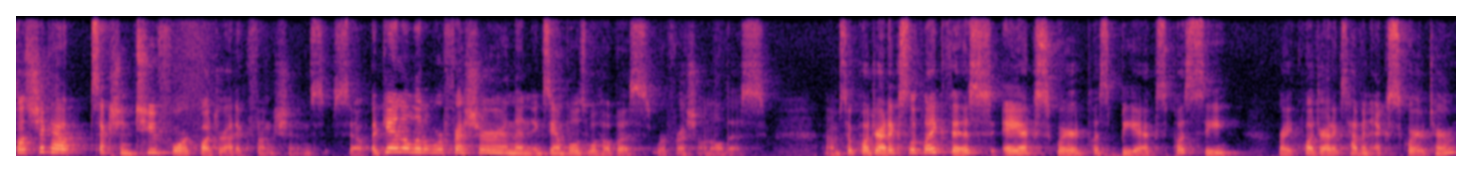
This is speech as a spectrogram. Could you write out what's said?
So let's check out section two for quadratic functions. So again, a little refresher and then examples will help us refresh on all this. Um, so quadratics look like this, ax squared plus bx plus c, right? Quadratics have an x squared term.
